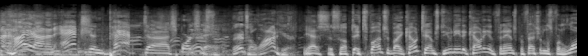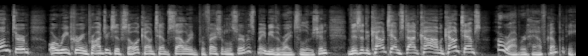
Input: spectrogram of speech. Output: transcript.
Hide on an action-packed uh, sports There's, day. there's a lot here. Yes, This update sponsored by Accountemps. Do you need accounting and finance professionals for long term or recurring projects? If so, Accountemps salaried professional service may be the right solution. Visit Accountemps.com. Account Temps, a Robert Half company.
